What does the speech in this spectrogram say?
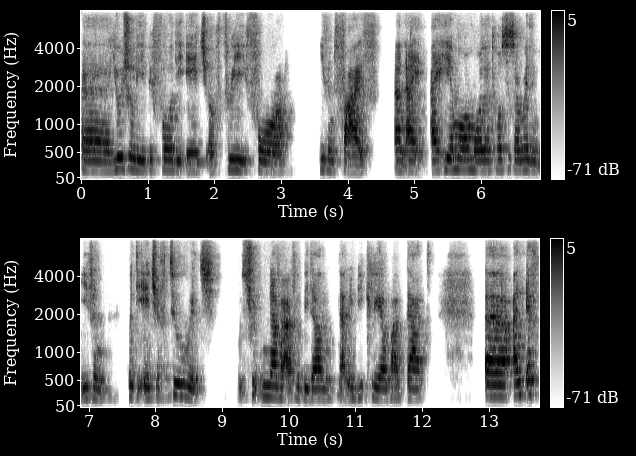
uh, usually before the age of three, four, even five. And I, I hear more and more that horses are ridden even with the age of two, which should never ever be done. Let me be clear about that. Uh, and if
